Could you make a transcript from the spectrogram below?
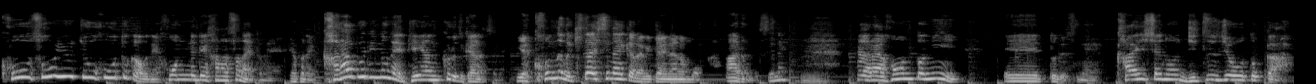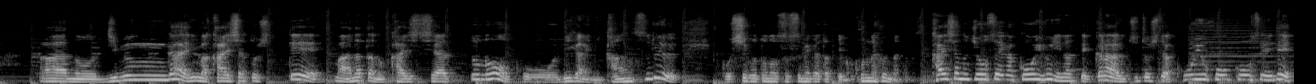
こうそういう情報とかをね本音で話さないとねやっぱね空振りのね提案来る時あるんですよね。いやこんなの期待してないからみたいなのもあるんですよね。うんだから本当に、えーっとですね、会社の実情とか、あの自分が今会社として、まあ、あなたの会社とのこう利害に関するこう仕事の進め方って今こんな風になってます。会社の情勢がこういう風になってるから、うちとしてはこういう方向性で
